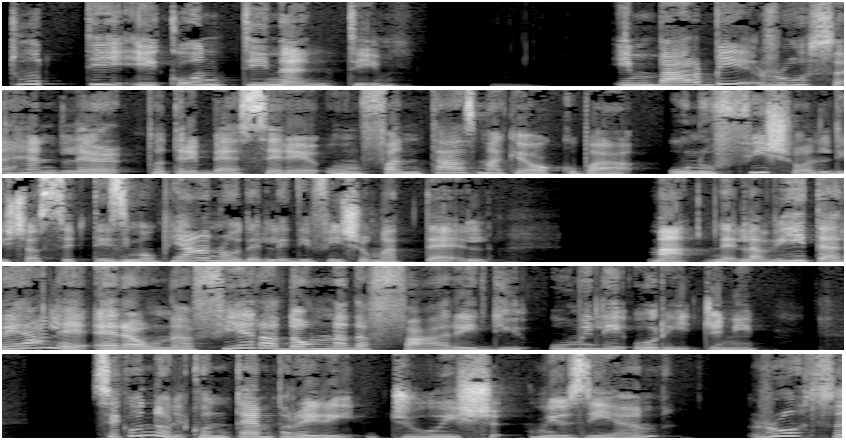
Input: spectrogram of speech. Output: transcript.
tutti i continenti. In Barbie, Ruth Handler potrebbe essere un fantasma che occupa un ufficio al diciassettesimo piano dell'edificio Mattel, ma nella vita reale era una fiera donna d'affari di umili origini. Secondo il Contemporary Jewish Museum, Ruth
